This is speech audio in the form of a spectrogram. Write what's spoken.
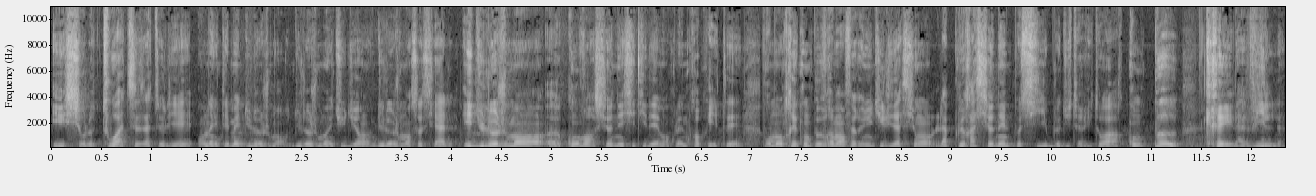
et sur le toit de ces ateliers, on a été mettre du logement, du logement étudiant, du logement social et du logement euh, conventionné CityDev en pleine propriété, pour montrer qu'on peut vraiment faire une utilisation la plus rationnelle possible du territoire, qu'on peut créer la ville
